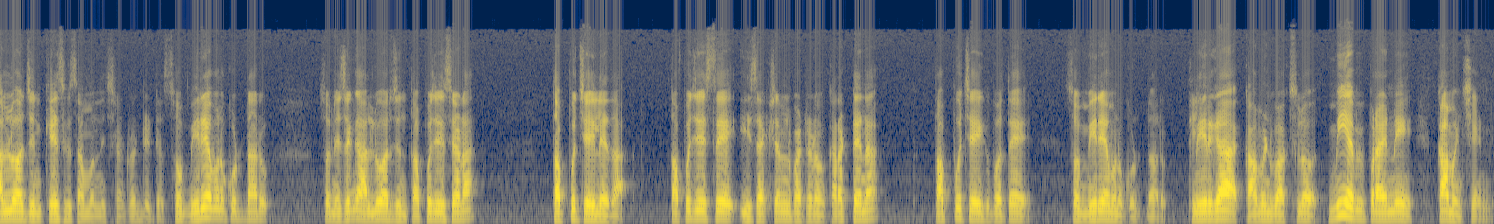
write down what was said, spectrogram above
అల్లు అర్జున్ కేసుకు సంబంధించినటువంటి డీటెయిల్స్. సో మీరేమనుకుంటున్నారు? సో నిజంగా అల్లు అర్జున్ తప్పు చేశాడా? తప్పు చేయలేదా? తప్పు చేస్తే ఈ సెక్షన్లు పెట్టడం కరెక్టేనా? తప్పు చేయకపోతే సో మీరేమనుకుంటున్నారు? క్లియర్గా కామెంట్ బాక్స్లో మీ అభిప్రాయాన్ని కామెంట్ చేయండి.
